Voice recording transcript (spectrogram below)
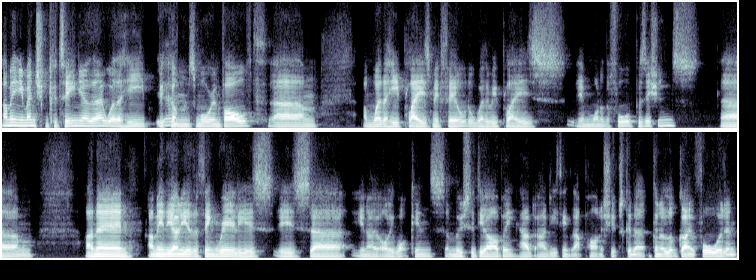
I mean, you mentioned Coutinho there, whether he yeah. becomes more involved, um, and whether he plays midfield or whether he plays in one of the forward positions. Um, and then, I mean, the only other thing really is is uh, you know Ollie Watkins and Moussa Diaby. How, how do you think that partnership's gonna gonna look going forward? And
